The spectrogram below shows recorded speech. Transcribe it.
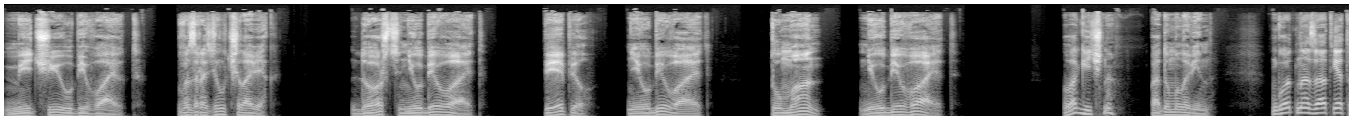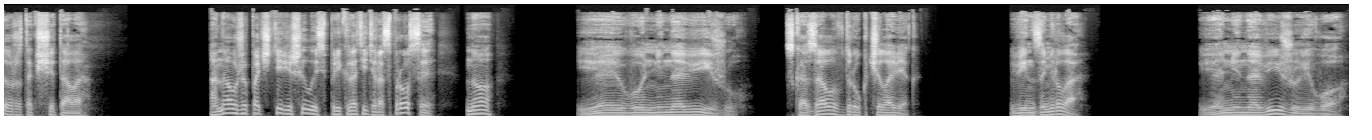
«Мечи убивают», — возразил человек. «Дождь не убивает. Пепел не убивает. Туман не убивает». «Логично», — подумала Вин. «Год назад я тоже так считала». Она уже почти решилась прекратить расспросы, но... «Я его ненавижу», — сказал вдруг человек. Вин замерла. «Я ненавижу его,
